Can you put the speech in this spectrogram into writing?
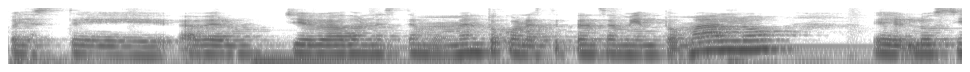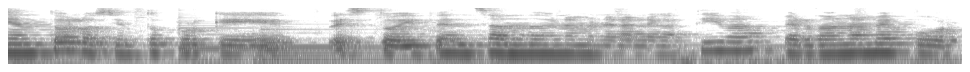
este, haber llegado en este momento con este pensamiento malo. Eh, lo siento, lo siento porque estoy pensando de una manera negativa. Perdóname por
